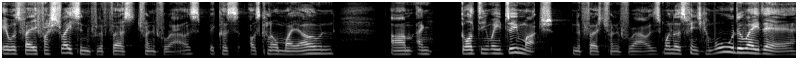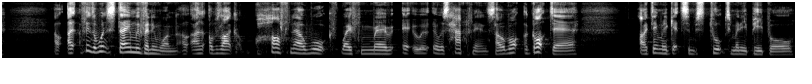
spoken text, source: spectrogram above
it was very frustrating for the first 24 hours because I was kind of on my own. Um, and God didn't really do much in the first 24 hours. It's one of those things, you come all the way there. I, I think I wasn't staying with anyone. I, I, was like half an hour walk away from where it, it, was happening. So I got there. I didn't really get to talk to many people.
